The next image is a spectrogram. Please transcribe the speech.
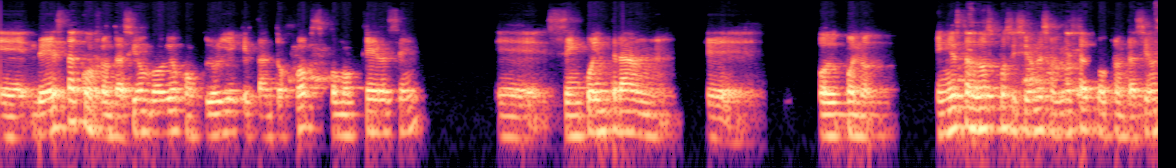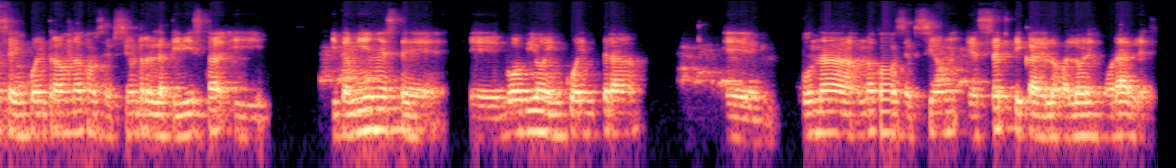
eh, de esta confrontación, Bobbio concluye que tanto Hobbes como Kelsen eh, se encuentran, eh, bueno, en estas dos posiciones o en esta confrontación se encuentra una concepción relativista y, y también este, Bobbio encuentra una, una concepción escéptica de los valores morales.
